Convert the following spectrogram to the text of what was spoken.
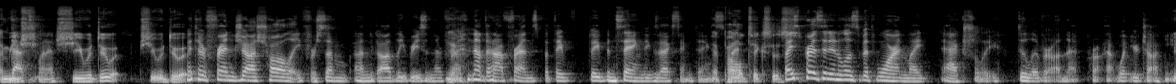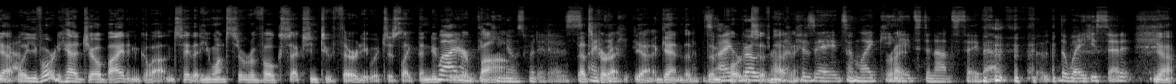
I mean, That's she, when it- she would do it. She would do it. with her friend Josh Hawley for some ungodly reason. They're friends. Yeah. not they're not friends, but they've they've been saying the exact same things. Yeah, politics is- Vice President Elizabeth Warren might actually deliver on that pro- what you're talking yeah, about. Yeah, well, you've already had Joe Biden go out and say that he wants to revoke Section 230, which is like the nuclear Well, I don't think bomb. he knows what it is. That's I correct. he- yeah, again, the, the importance I wrote of one having of his aides. I'm like, he Right. needs to not say that the, the way he said it. Yeah.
